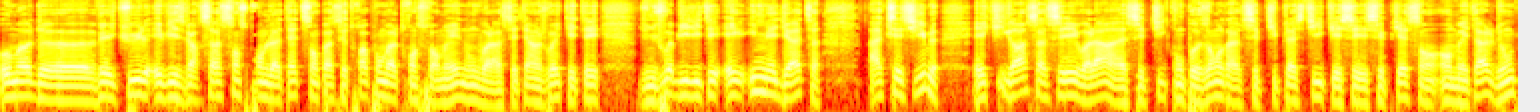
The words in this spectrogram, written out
au mode euh, véhicule et vice versa, sans se prendre la tête, sans passer trois plombes à le transformer. Donc voilà, c'était un jouet qui était d'une jouabilité immédiate accessible et qui grâce à ces voilà ces petites composantes ces petits plastiques et ces, ces pièces en, métal donc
